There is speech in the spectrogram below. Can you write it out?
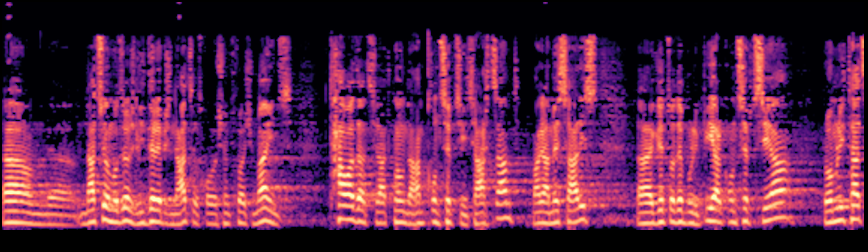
ნაციონალ მოძრაობის ლიდერების ნაწილს ყოველ შემთხვევაში მაინც თავადაც რა თქმა უნდა ამ კონცეფციით არ წამთ მაგრამ ეს არის ეგრეთ წოდებული PR კონცეფცია რომლითაც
